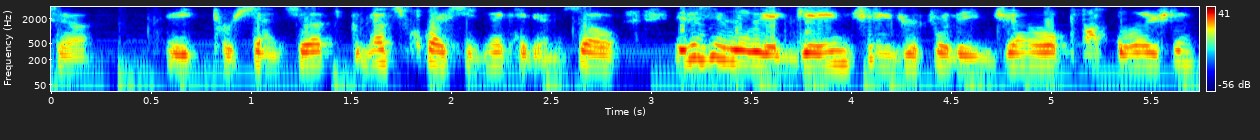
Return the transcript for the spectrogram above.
to eight percent. So that's that's quite significant. So it isn't really a game changer for the general population,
